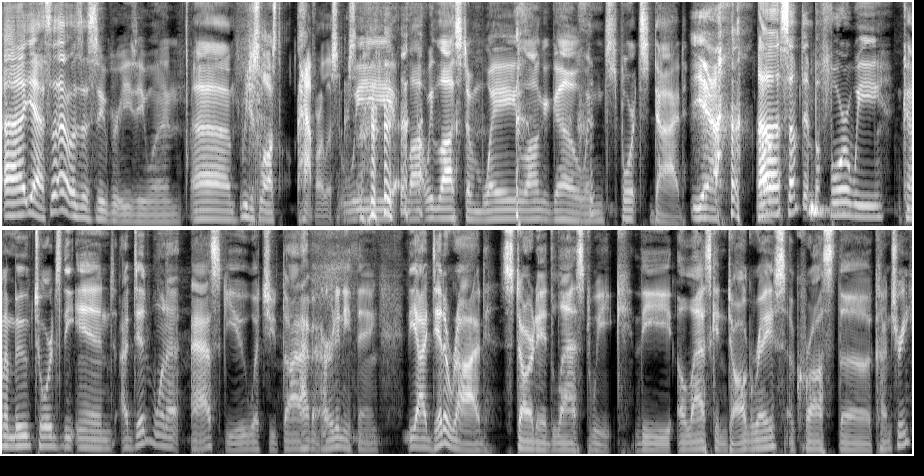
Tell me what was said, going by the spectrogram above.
Uh, yeah, so that was a super easy one. Um, We just lost half our listeners. we lo- we lost them way long ago when sports died. yeah. Uh, something before we kind of move towards the end, I did want to ask you what you thought. I haven't heard anything. The Iditarod started last week, the Alaskan dog race across the country.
